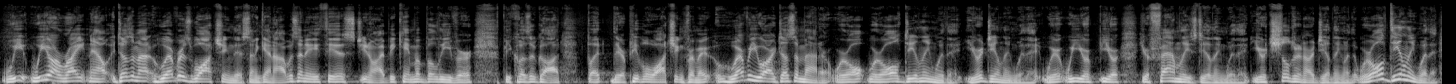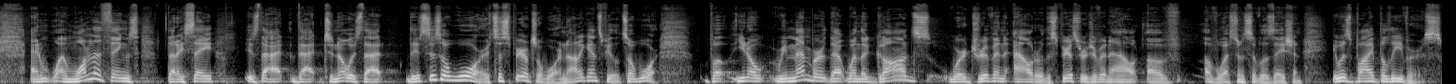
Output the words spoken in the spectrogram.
we we are right now. It doesn't matter whoever's watching this. And again, I was an atheist. You know, I became a believer because of God. But there are people watching from whoever you are. It doesn't matter. We're all we're all dealing with it. You're dealing with it. We're, we your your your family's dealing with it. Your children are dealing with it. We're all dealing with it. And, and one of the things that I say is that that to know is that this is a war. It's a spiritual war, not against people. It's a war. But you know, remember that when the gods were driven out, or the spirits were driven out of of Western civilization, it was by believers.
